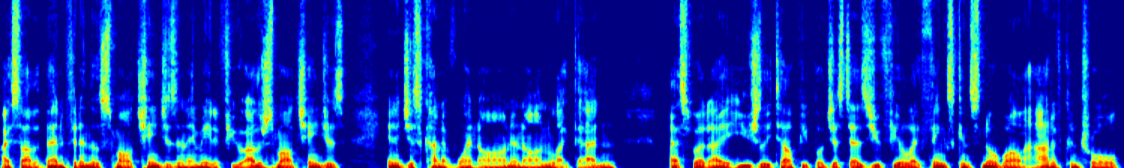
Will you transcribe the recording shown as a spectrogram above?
I saw the benefit in those small changes, and I made a few other small changes, and it just kind of went on and on like that, and that's what I usually tell people. Just as you feel like things can snowball out of control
